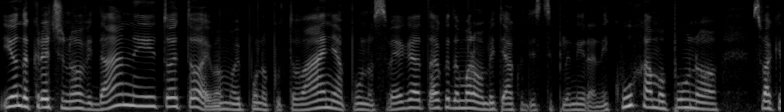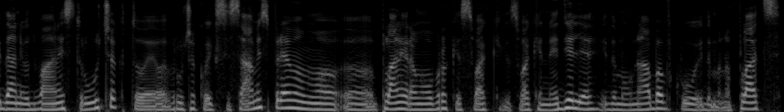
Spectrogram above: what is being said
I onda kreće novi dan i to je to. Imamo i puno putovanja, puno svega, tako da moramo biti jako disciplinirani. Kuhamo puno, svaki dan je u 12 ručak, to je ručak kojeg se sami spremamo, e, planiramo obroke svake, svake nedjelje, idemo u nabavku, idemo na plac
